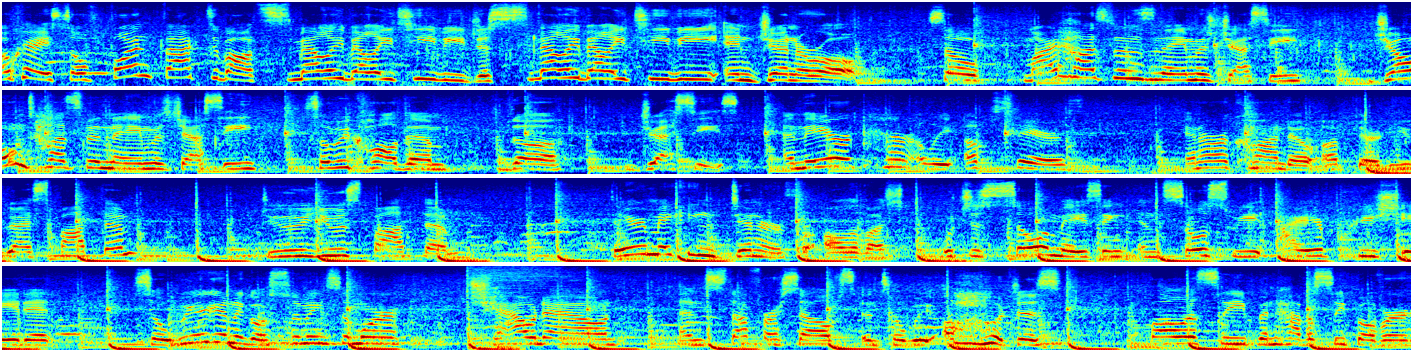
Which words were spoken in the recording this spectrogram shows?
Okay, so fun fact about Smelly Belly TV, just Smelly Belly TV in general. So my husband's name is Jesse, Joan's husband's name is Jesse, so we call them the Jessies. And they are currently upstairs in our condo up there. Do you guys spot them? Do you spot them? They're making dinner for all of us, which is so amazing and so sweet. I appreciate it. So we're gonna go swimming some more, chow down, and stuff ourselves until we all just fall asleep and have a sleepover.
